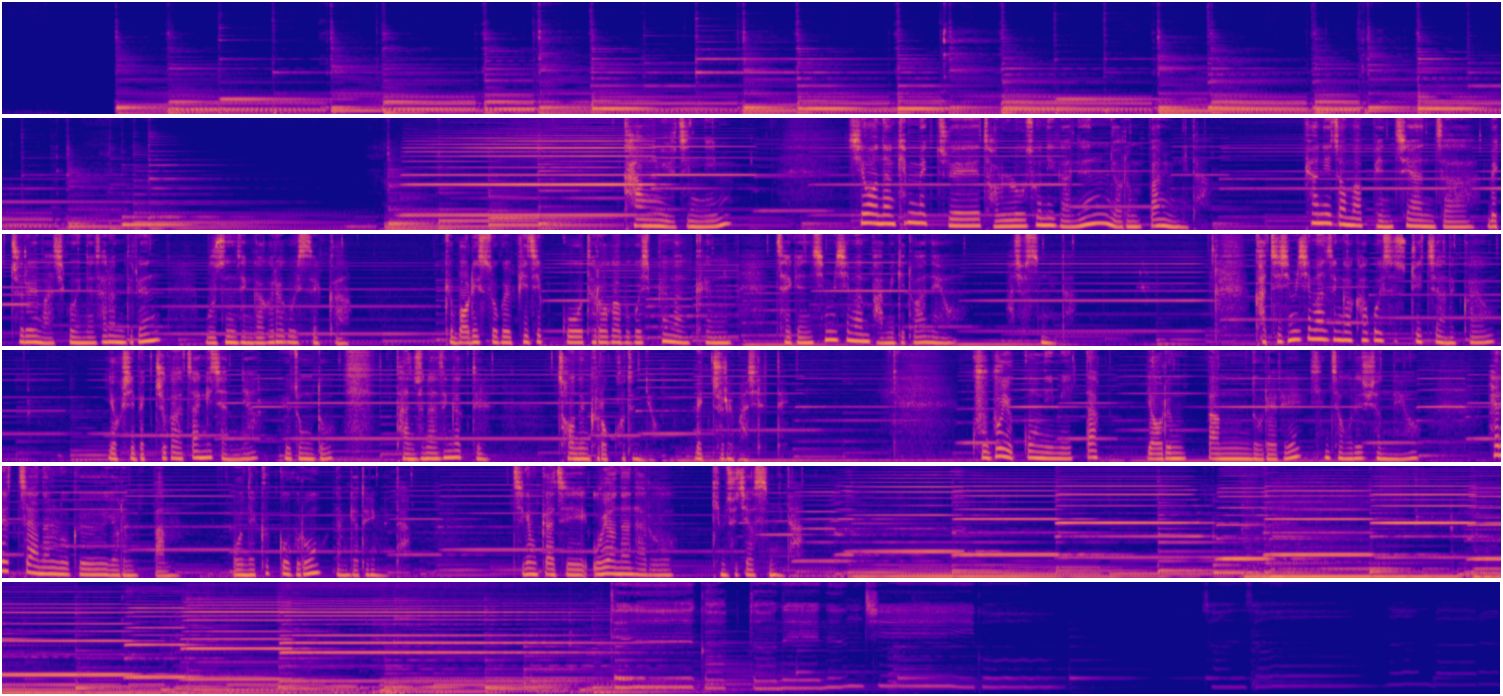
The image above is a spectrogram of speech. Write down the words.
강유진님, 시원한 캔맥주에 절로 손이 가는 여름밤입니다. 편의점 앞 벤치에 앉아 맥주를 마시고 있는 사람들은 무슨 생각을 하고 있을까? 그 머릿속을 비집고 들어가 보고 싶을 만큼 제겐 심심한 밤이기도 하네요. 하셨습니다. 같이 심심한 생각하고 있을 수도 있지 않을까요? 역시 맥주가 짱이지 않냐? 요 정도 단순한 생각들. 저는 그렇거든요. 맥주를 마실 때. 9960님이 딱 여름밤 노래를 신청을 해주셨네요. 헤르츠 아날로그 여름밤. 오늘 끝곡으로 남겨드립니다. 지금까지 우연한 하루 김수지였습니다.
